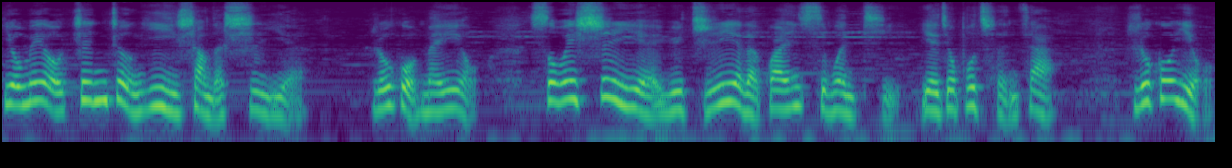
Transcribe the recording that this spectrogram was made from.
有没有真正意义上的事业。如果没有所谓事业与职业的关系问题，也就不存在；如果有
